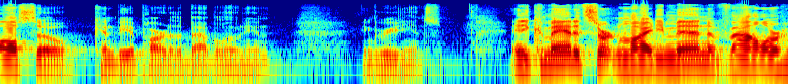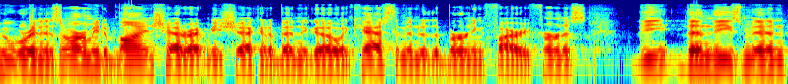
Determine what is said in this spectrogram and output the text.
also can be a part of the Babylonian ingredients. And he commanded certain mighty men of valor who were in his army to bind Shadrach, Meshach, and Abednego and cast them into the burning fiery furnace. The, then these men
